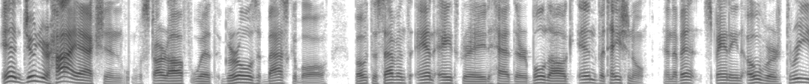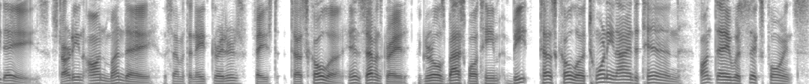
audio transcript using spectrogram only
In junior high action, we'll start off with girls basketball. Both the 7th and 8th grade had their Bulldog Invitational an event spanning over three days. Starting on Monday, the 7th and 8th graders faced Tuscola. In 7th grade, the girls basketball team beat Tuscola 29 to 10. Fonte with six points,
